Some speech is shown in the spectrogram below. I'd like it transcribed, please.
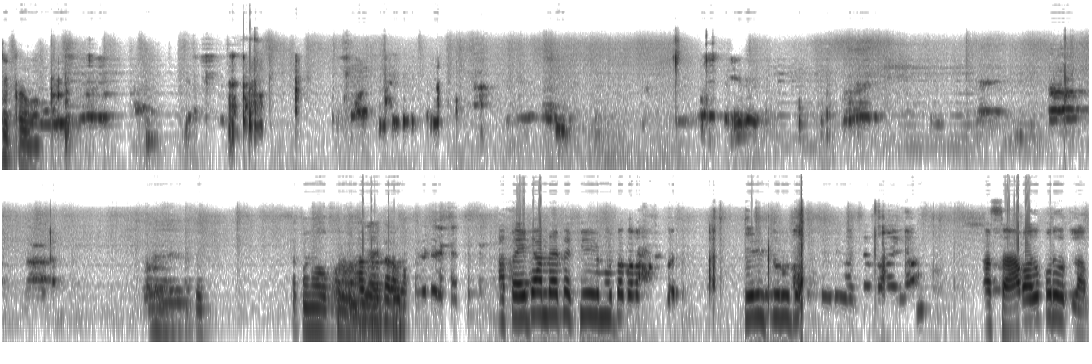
চেক করব। আচ্ছা এটা আমরা একটা সিঁড়ির মতো করে শুরু আচ্ছা আবার উপরে উঠলাম।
